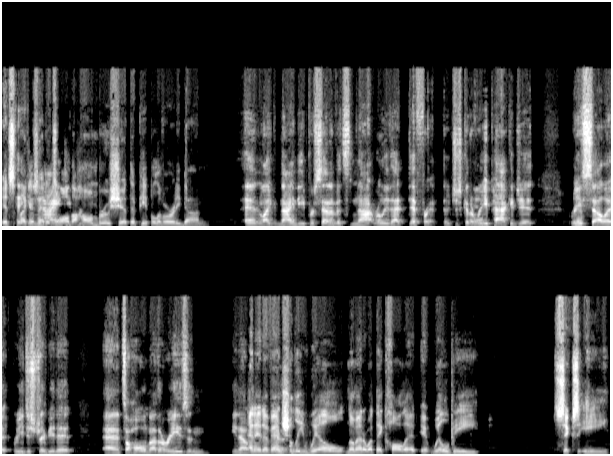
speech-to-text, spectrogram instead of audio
it's like I said, it's all the homebrew shit that people have already done. And like 90% of it's not really that different. They're just gonna yeah. repackage it, resell yeah. it, redistribute it, and it's a whole nother reason, you know. And it eventually will, no matter what they call it, it will be 6E.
